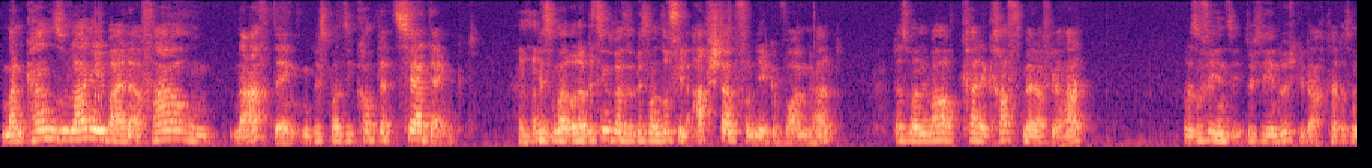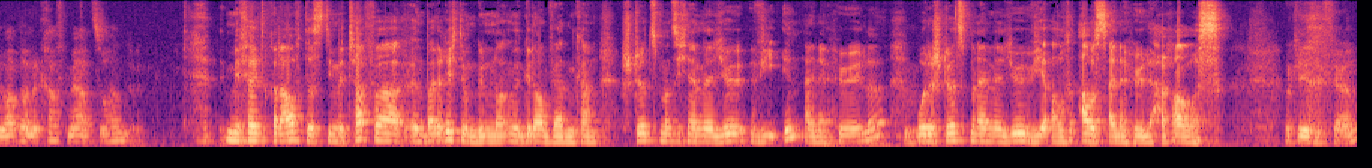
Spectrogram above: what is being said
man kann so lange über eine Erfahrung nachdenken, bis man sie komplett zerdenkt. Mhm. Bis man, oder beziehungsweise bis man so viel Abstand von ihr gewonnen hat, dass man überhaupt keine Kraft mehr dafür hat, oder so viel durch sie hindurch gedacht hat, dass man überhaupt noch eine Kraft mehr hat zu handeln. Mir fällt gerade auf, dass die Metapher in beide Richtungen genommen werden kann. Stürzt man sich in ein Milieu wie in einer Höhle mhm. oder stürzt man ein Milieu wie aus, aus einer Höhle heraus? Okay, inwiefern?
